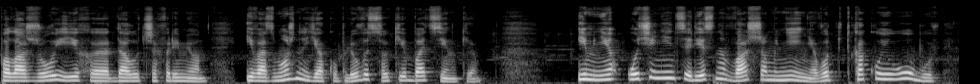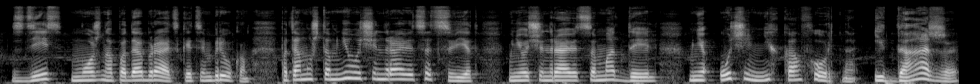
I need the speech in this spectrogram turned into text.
положу их э, до лучших времен. И, возможно, я куплю высокие ботинки. И мне очень интересно ваше мнение. Вот какую обувь здесь можно подобрать к этим брюкам? Потому что мне очень нравится цвет, мне очень нравится модель, мне очень в них комфортно. И даже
